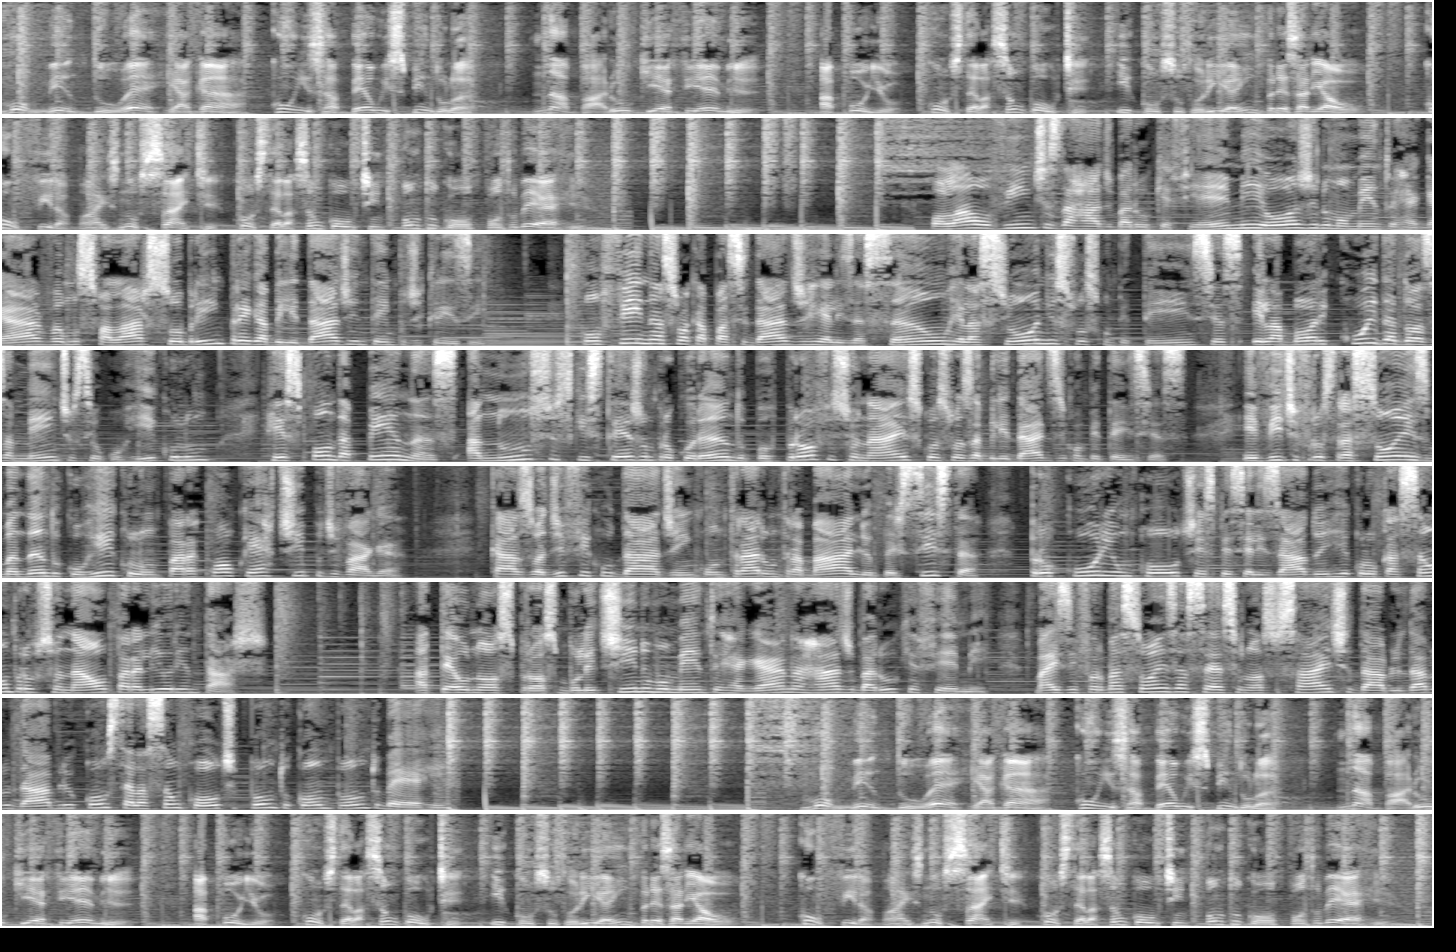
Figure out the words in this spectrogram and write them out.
Momento RH com Isabel Espíndola na Baruque FM. Apoio Constelação Coaching e consultoria empresarial. Confira mais no site constelaçãocoaching.com.br. Olá, ouvintes da Rádio Baruque FM. Hoje, no Momento RH, vamos falar sobre empregabilidade em tempo de crise. Confie na sua capacidade de realização, relacione suas competências, elabore cuidadosamente o seu currículo, responda apenas anúncios que estejam procurando por profissionais com suas habilidades e competências. Evite frustrações mandando currículo para qualquer tipo de vaga. Caso a dificuldade em encontrar um trabalho persista, procure um coaching especializado em recolocação profissional para lhe orientar. Até o nosso próximo boletim no Momento RH na Rádio Baruque FM. Mais informações acesse o nosso site www.constelaçãocoach.com.br. Momento RH com Isabel Espíndola na Baruque FM. Apoio Constelação Coaching e consultoria empresarial. Confira mais no site constelaçãocoaching.com.br.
